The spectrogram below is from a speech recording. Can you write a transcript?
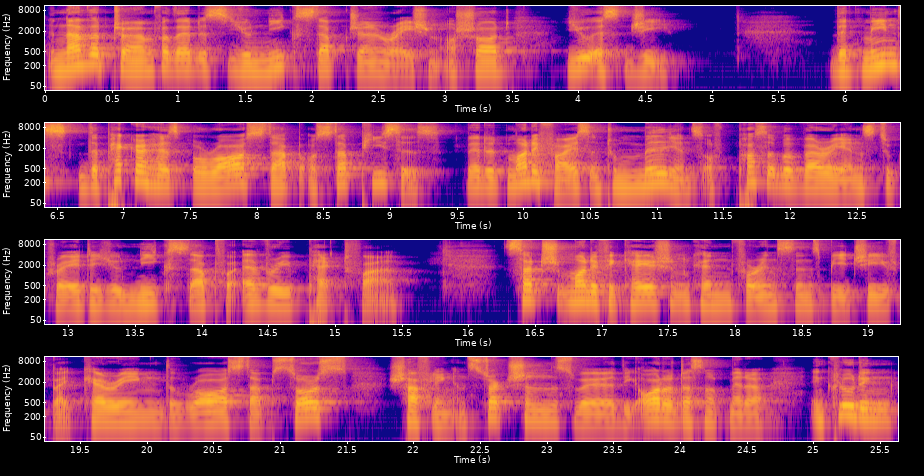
Another term for that is unique stub generation, or short USG. That means the packer has a raw stub or stub pieces that it modifies into millions of possible variants to create a unique stub for every packed file. Such modification can for instance be achieved by carrying the raw stub source, shuffling instructions where the order does not matter, including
